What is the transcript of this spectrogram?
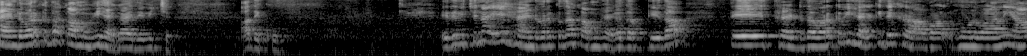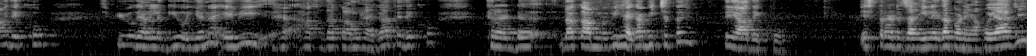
ਹੈਂਡ ਵਰਕ ਦਾ ਕੰਮ ਵੀ ਹੈਗਾ ਇਹਦੇ ਵਿੱਚ। ਆ ਦੇਖੋ। ਇਹਦੇ ਵਿੱਚ ਨਾ ਇਹ ਹੈਂਡ ਵਰਕ ਦਾ ਕੰਮ ਹੈਗਾ ਦਬਕੇ ਦਾ ਤੇ ਥ੍ਰੈਡ ਦਾ ਵਰਕ ਵੀ ਹੈਗਾ, ਕਿਤੇ ਖਰਾਬ ਵਾ- ਹੋਣ ਵਾਲਾ ਨਹੀਂ ਆ ਵੀ ਦੇਖੋ। ਸਿੱਪੀ ਵਗੈਰਾ ਲੱਗੀ ਹੋਈ ਹੈ ਨਾ, ਇਹ ਵੀ ਹੱਥ ਦਾ ਕੰਮ ਹੈਗਾ ਤੇ ਦੇਖੋ ਥ੍ਰੈਡ ਦਾ ਕੰਮ ਵੀ ਹੈਗਾ ਵਿੱਚ ਤਾਂ, ਤੇ ਆ ਦੇਖੋ। ਇਸ ਤਰ੍ਹਾਂ ਡਿਜ਼ਾਈਨ ਇਹਦਾ ਬਣਿਆ ਹੋਇਆ ਜੀ।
